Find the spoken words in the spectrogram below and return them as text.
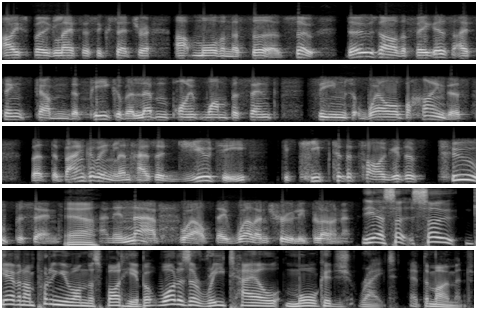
iceberg lettuce, etc., up more than a third. So those are the figures. I think um, the peak of 11.1% seems well behind us, but the Bank of England has a duty to keep to the target of 2%. Yeah. And in that, well, they've well and truly blown it. Yeah, so so Gavin, I'm putting you on the spot here, but what is a retail mortgage rate at the moment?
